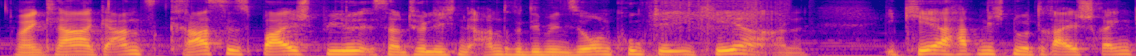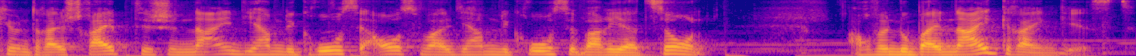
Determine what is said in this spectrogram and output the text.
Ich meine, klar, ganz krasses Beispiel ist natürlich eine andere Dimension. Guck dir Ikea an. Ikea hat nicht nur drei Schränke und drei Schreibtische. Nein, die haben eine große Auswahl, die haben eine große Variation. Auch wenn du bei Nike reingehst.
